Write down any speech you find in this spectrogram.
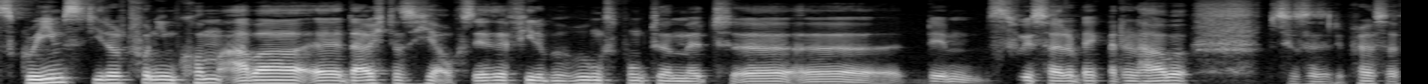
Screams, die dort von ihm kommen, aber äh, dadurch, dass ich ja auch sehr, sehr viele Berührungspunkte mit äh, äh, dem Suicidal Black Metal habe, beziehungsweise Depressive,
